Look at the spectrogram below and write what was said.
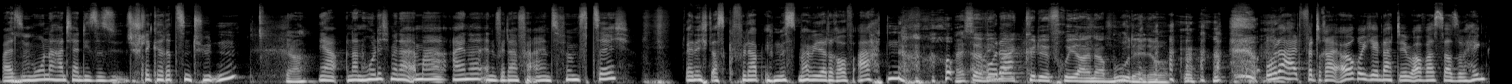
weil Mhm. Simone hat ja diese Sü- Schlicke-Ritzentüten. Ja. Ja, und dann hole ich mir da immer eine, entweder für 1,50, wenn ich das Gefühl habe, ich müsste mal wieder drauf achten. Weißt du, wie oder, bei Kütte früher in der Bude, du. oder halt für drei Euro, je nachdem, auf was da so hängt.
